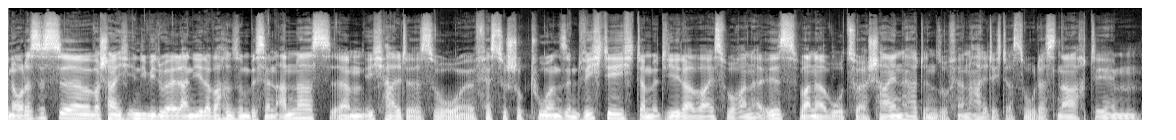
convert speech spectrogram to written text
Genau, das ist äh, wahrscheinlich individuell an jeder Wache so ein bisschen anders. Ähm, ich halte es so, äh, feste Strukturen sind wichtig, damit jeder weiß, woran er ist, wann er wo zu erscheinen hat. Insofern halte ich das so, dass nach dem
